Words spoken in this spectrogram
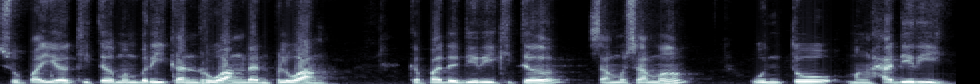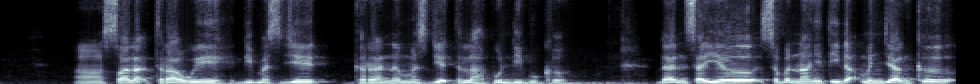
supaya kita memberikan ruang dan peluang kepada diri kita sama-sama untuk menghadiri salat tarawih di masjid kerana masjid telah pun dibuka. Dan saya sebenarnya tidak menjangka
